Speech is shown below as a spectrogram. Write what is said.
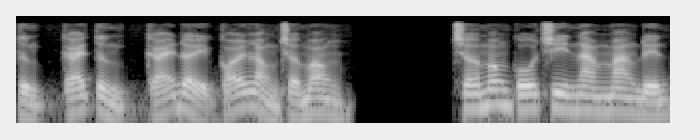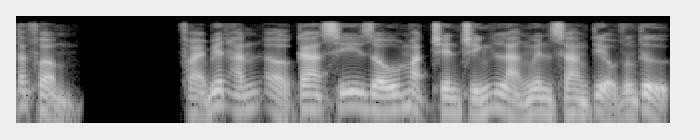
từng cái từng cái đầy cõi lòng chờ mong. Chờ mong cố chi nam mang đến tác phẩm. Phải biết hắn ở ca sĩ giấu mặt trên chính là nguyên sang tiểu vương tử.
